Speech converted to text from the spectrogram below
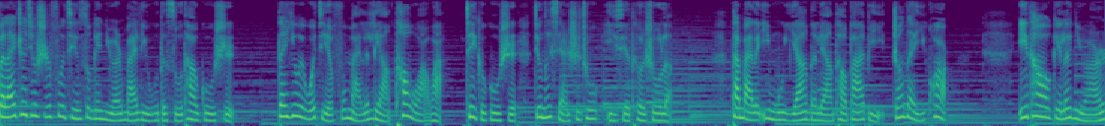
本来这就是父亲送给女儿买礼物的俗套故事，但因为我姐夫买了两套娃娃，这个故事就能显示出一些特殊了。他买了一模一样的两套芭比，装在一块儿，一套给了女儿，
